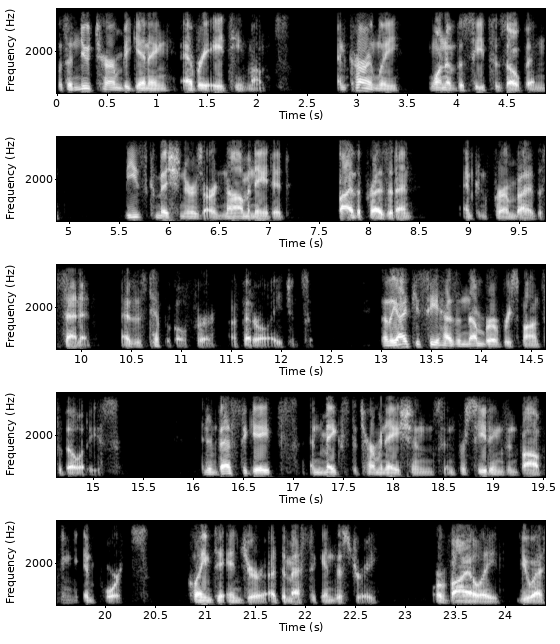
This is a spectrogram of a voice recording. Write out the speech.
with a new term beginning every 18 months. And currently, one of the seats is open these commissioners are nominated by the president and confirmed by the Senate, as is typical for a federal agency. Now, the ITC has a number of responsibilities. It investigates and makes determinations in proceedings involving imports claimed to injure a domestic industry or violate U.S.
